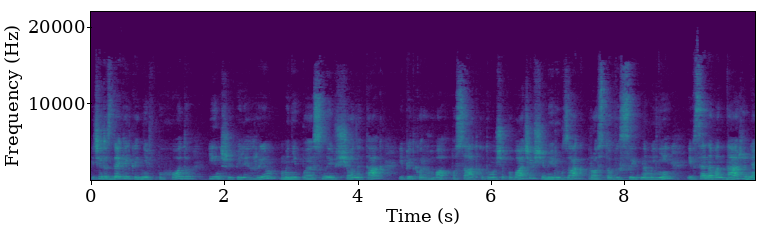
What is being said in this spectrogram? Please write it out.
І через декілька днів походу інший пілігрим мені пояснив, що не так, і підкоригував посадку, тому що побачив, що мій рюкзак просто висить на мені, і все навантаження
